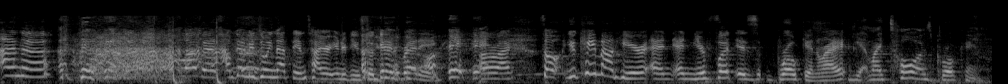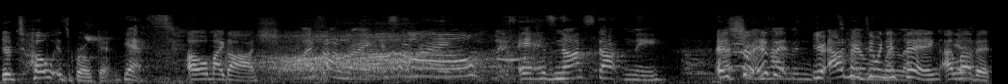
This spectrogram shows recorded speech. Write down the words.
Anna. I love it. I'm going to be doing that the entire interview, so get ready. Okay. All right. So you came out here and, and your foot is broken, right? Yeah, my toe is broken. Your toe is broken. Yes. Oh my gosh. It's all right. It's all right. It has not stopped me. It's true, is it? You're out here doing your life. thing. I Yeah. love it.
